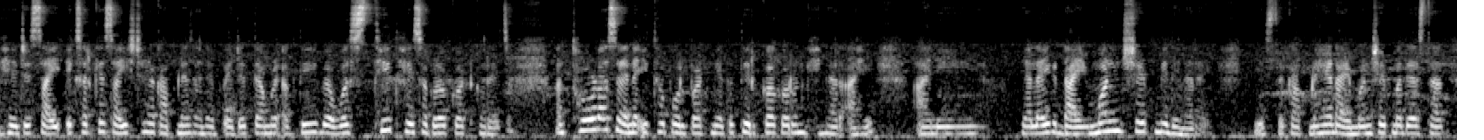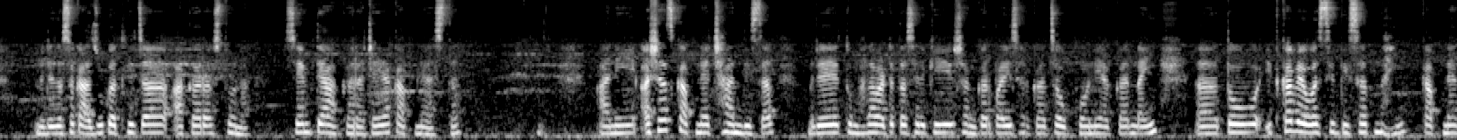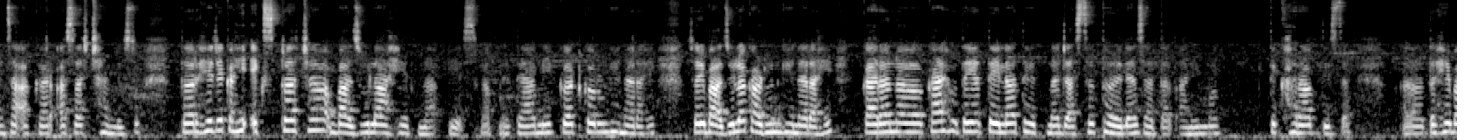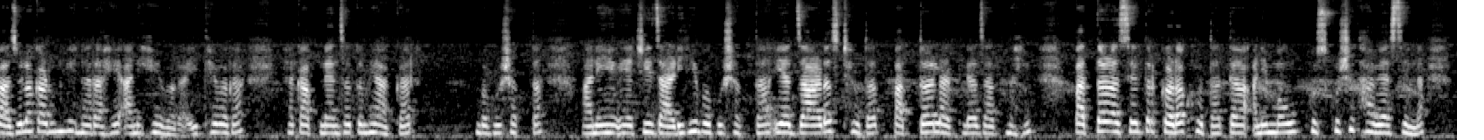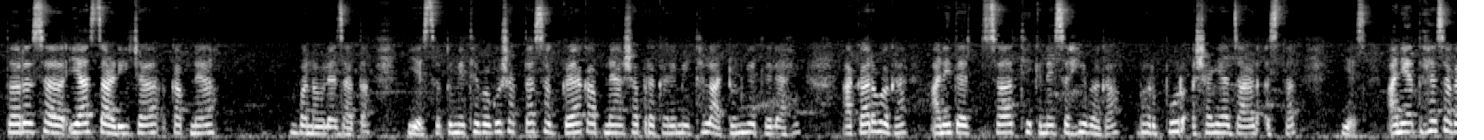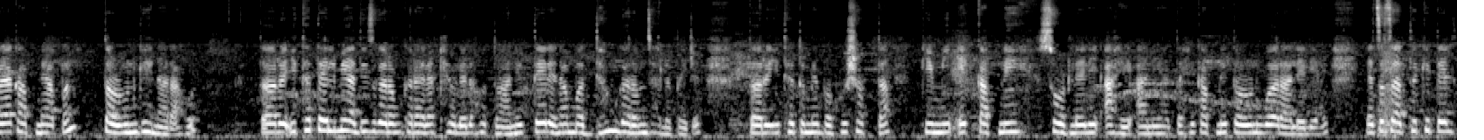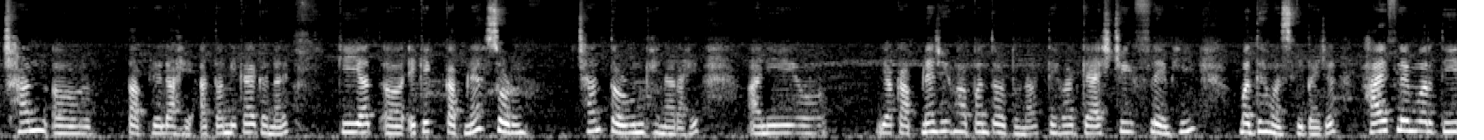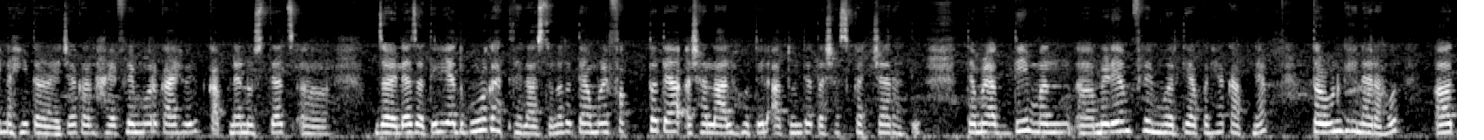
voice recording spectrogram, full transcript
हे जे साई एकसारख्या साईजच्या ह्या कापण्या झाल्या पाहिजेत त्यामुळे अगदी व्यवस्थित हे सगळं कट करायचं. आणि थोडंसं आहे ना इथं पोलपाट मी आता तिरका करून घेणार आहे. आणि याला एक डायमंड शेप मी देणार आहे. येस तर कापण्या ह्या डायमंड शेपमध्ये असतात. म्हणजे जसं काजू कथलीचा आकार असतो ना सेम त्या आकाराच्या या कापण्या असतात. आणि अशाच कापण्या छान दिसतात. म्हणजे तुम्हाला वाटत असेल की शंकरपाळीसारखा चौकोनी आकार नाही. तो इतका व्यवस्थित दिसत नाही. कापण्यांचा आकार असाच छान दिसतो. तर हे जे काही एक्स्ट्राच्या बाजूला आहेत ना येस कापण्या त्या मी कट करून घेणार आहे. सॉरी बाजूला काढून घेणार आहे. कारण काय होतं या तेलात आहेत ना जास्त तळल्या जातात आणि मग ते खराब दिसतात. तर हे बाजूला काढून घेणार आहे आणि हे बघा इथे बघा ह्या कापण्यांचा तुम्ही आकार बघू शकता. आणि याची जाडीही बघू शकता. या जाडच ठेवतात. पातळ लाटल्या जात नाही. पातळ असेल तर कडक होतात त्या आणि मऊ खुसखुशीत हव्या असतील ना तर स याच जाडीच्या कापण्या बनवल्या जातात. येस तर तुम्ही इथे बघू शकता सगळ्या कापण्या अशा प्रकारे मी इथे लाटून घेतलेल्या आहे आकार बघा आणि त्याचा थिकनेसही बघा. भरपूर अशा या जाड असतात. येस आणि आता ह्या सगळ्या कापण्या आपण तळून घेणार आहोत. तर इथं तेल मी आधीच गरम करायला ठेवलेलं होतं आणि तेल आहे ना मध्यम गरम झालं पाहिजे. तर इथे तुम्ही बघू शकता की मी एक कापणी सोडलेली आहे आणि आता ही कापणी तळून वर आलेली आहे. याचाच अर्थ की तेल छान तापलेलं आहे. आता मी काय करणार आहे की यात एक एक कापण्या सोडून छान तळून घेणार आहे. आणि या कापण्या जेव्हा आपण तळतो ना तेव्हा गॅसची फ्लेम ही मध्यम असली पाहिजे. हाय फ्लेमवरती नाही तळायच्या कारण हाय फ्लेमवर काय होईल? कापण्या नुसत्याच जळल्या जातील. यात गूळ घातलेला असतो ना तर त्यामुळे फक्त त्या अशा लाल होतील आतून त्या तशाच कच्च्या राहतील. त्यामुळे अगदी मन मिडियम फ्लेमवरती आपण ह्या कापण्या तळून घेणार आहोत.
